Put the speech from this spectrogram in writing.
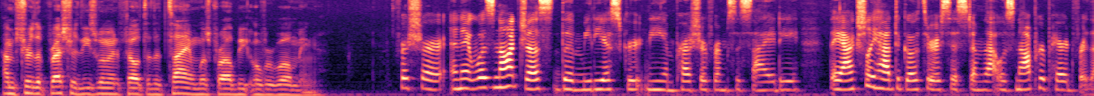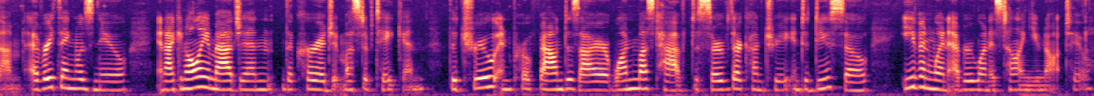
I'm sure the pressure these women felt at the time was probably overwhelming. For sure. And it was not just the media scrutiny and pressure from society. They actually had to go through a system that was not prepared for them. Everything was new, and I can only imagine the courage it must have taken, the true and profound desire one must have to serve their country and to do so even when everyone is telling you not to.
